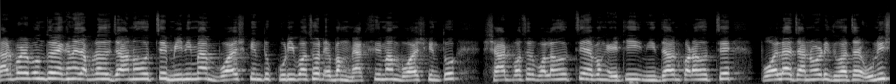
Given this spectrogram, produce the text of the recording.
তারপরে বন্ধুরা, এখানে আপনাদের জানানো হচ্ছে, মিনিমাম বয়স কিন্তু কুড়ি বছর এবং ম্যাক্সিমাম বয়স কিন্তু ষাট বছর বলা হচ্ছে এবং এটি নির্ধারণ করা হচ্ছে পয়লা জানুয়ারি দু হাজার উনিশ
